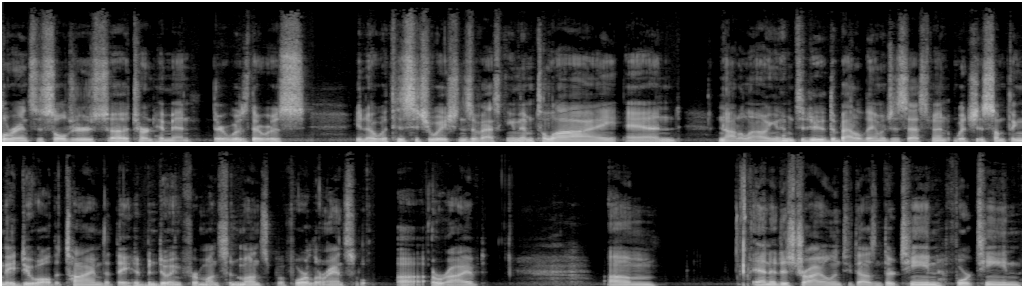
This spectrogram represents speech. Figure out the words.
Lorance's soldiers uh, turned him in. There was there was, you know, with his situations of asking them to lie and not allowing him to do the battle damage assessment, which is something they do all the time that they had been doing for months and months before Lorance uh, arrived. Um, and at his trial in 2013, 14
